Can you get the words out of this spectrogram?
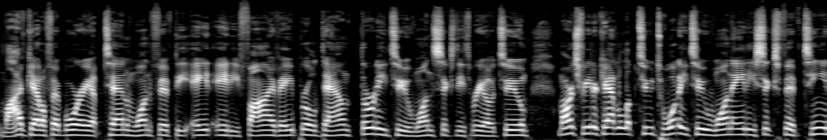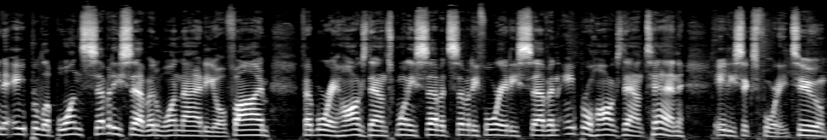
Live cattle February up 10, 158, 85. April down 32, 163.02. March feeder cattle up 222, 186.15. April up 177, 190.05. February hogs down 27, 74.87. April hogs down 10, 86.42.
